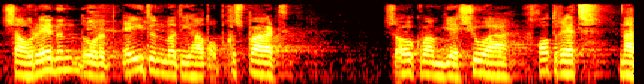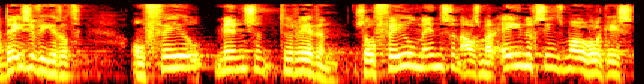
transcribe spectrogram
zou redden door het eten wat hij had opgespaard, zo kwam Yeshua, God redt, naar deze wereld om veel mensen te redden. Zoveel mensen als maar enigszins mogelijk is.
